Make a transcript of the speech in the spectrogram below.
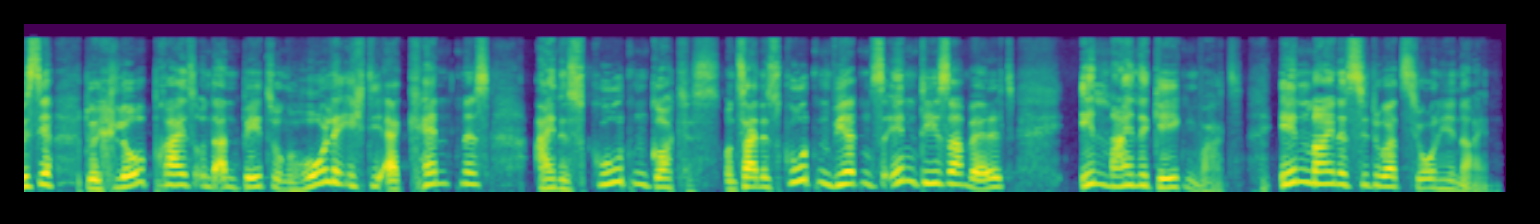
Wisst ihr, durch Lobpreis und Anbetung hole ich die Erkenntnis eines guten Gottes und seines guten Wirkens in dieser Welt in meine Gegenwart, in meine Situation hinein.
